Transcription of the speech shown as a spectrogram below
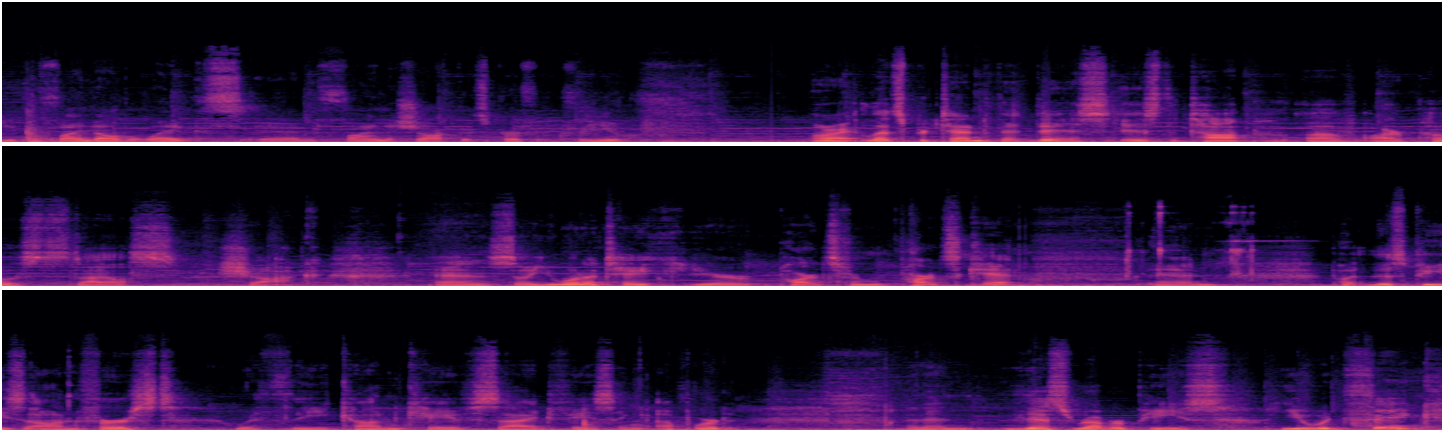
you can find all the lengths and find a shock that's perfect for you alright let's pretend that this is the top of our post style shock and so you want to take your parts from the parts kit and put this piece on first with the concave side facing upward. And then this rubber piece, you would think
